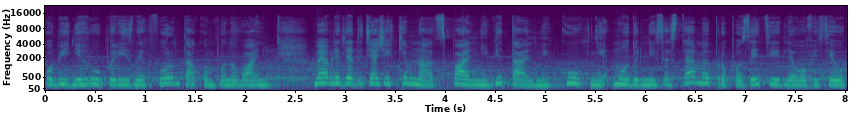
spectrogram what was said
обідні групи різних форм та компонувань, меблі для дитячих кімнат, спальні, вітальні, кухні, модульні системи, пропозиції для офісів,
